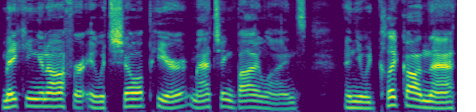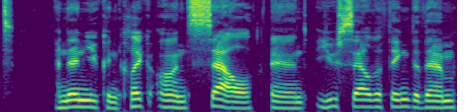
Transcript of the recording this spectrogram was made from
making an offer, it would show up here, matching bylines, and you would click on that, and then you can click on sell and you sell the thing to them.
